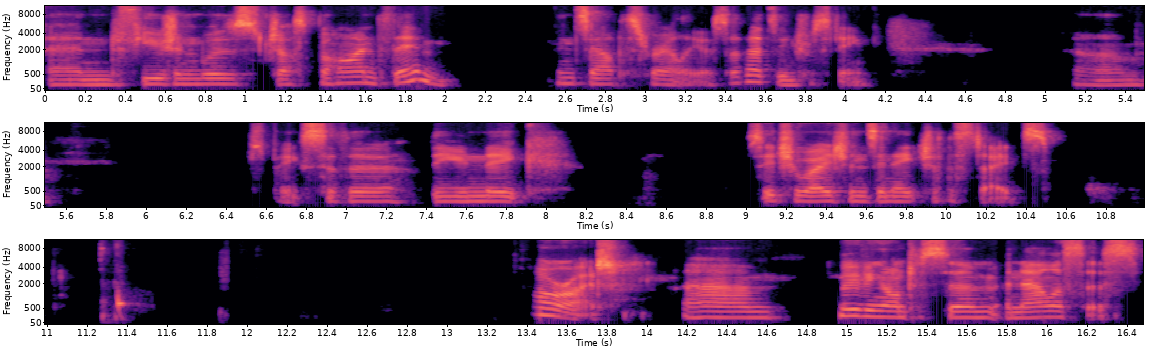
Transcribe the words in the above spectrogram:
and Fusion was just behind them in South Australia. So that's interesting. Um, speaks to the, the unique situations in each of the states. All right, um, moving on to some analysis.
